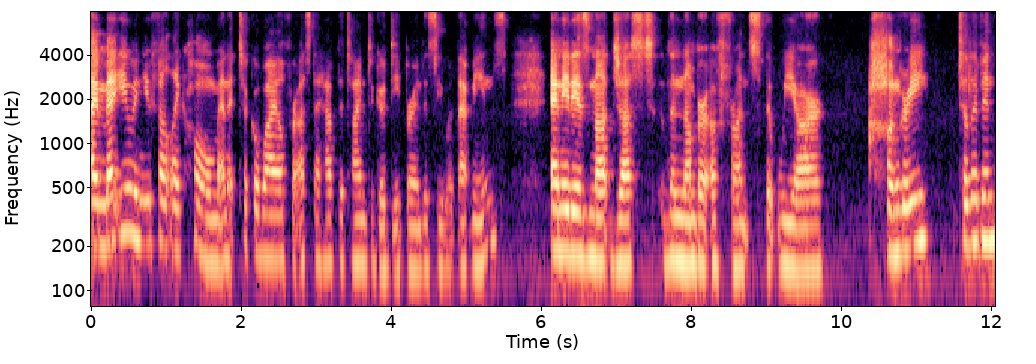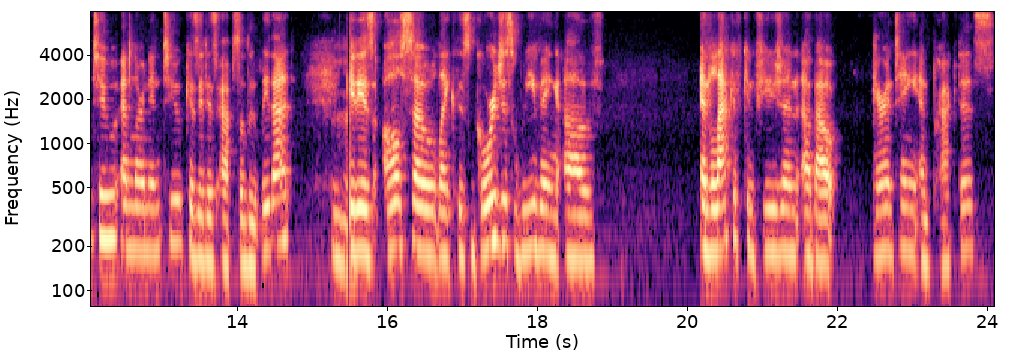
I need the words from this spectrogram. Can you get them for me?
I met you and you felt like home, and it took a while for us to have the time to go deeper and to see what that means. And it is not just the number of fronts that we are hungry to live into and learn into, because it is absolutely that. Mm-hmm. It is also like this gorgeous weaving of and lack of confusion about parenting and practice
